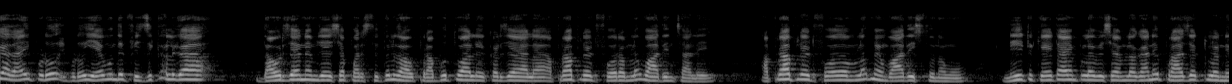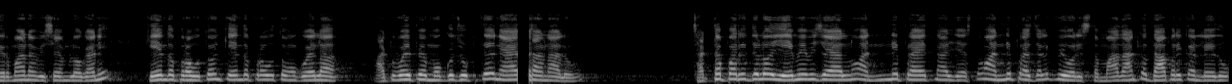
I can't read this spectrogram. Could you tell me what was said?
కదా ఇప్పుడు ఇప్పుడు ఏముంది ఫిజికల్గా దౌర్జన్యం చేసే పరిస్థితులు కావు. ప్రభుత్వాలు ఎక్కడ చేయాలా? అప్రాపరేట్ ఫోరంలో వాదించాలి. అప్రాపరేట్ ఫోరంలో మేము వాదిస్తున్నాము. నీటి కేటాయింపుల విషయంలో కానీ ప్రాజెక్టుల నిర్మాణ విషయంలో కానీ కేంద్ర ప్రభుత్వం కేంద్ర ప్రభుత్వం ఒకవేళ అటువైపే మొగ్గు చూపితే న్యాయస్థానాలు. చట్ట పరిధిలో ఏమేమి చేయాలనో అన్ని ప్రయత్నాలు చేస్తాం అన్ని ప్రజలకు వివరిస్తాం. మా దాంట్లో దాపరికం లేదు.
